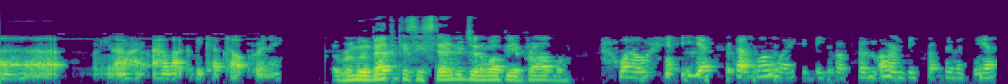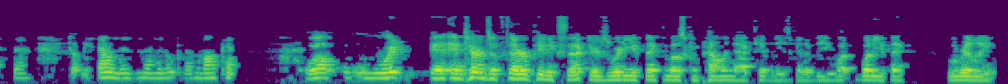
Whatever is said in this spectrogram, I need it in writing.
uh, you know, how, how that could be kept up really. Remove efficacy standards and it won't be a problem. Well, yes, that's one way to keep up from R&D productivity. Yes, uh, drop your standards and then they'll open up the market. Well, in terms of therapeutic sectors, where do you think the most compelling activity is going to be? What What do you think will really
